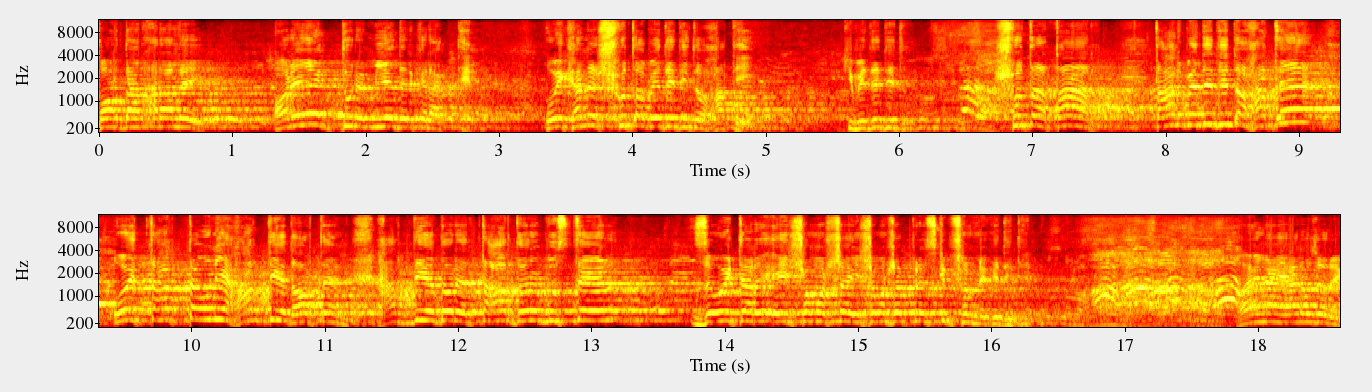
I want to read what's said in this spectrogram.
পর্দার আড়ালে অনেক দূরে মেয়েদেরকে রাখতেন। ওইখানে সুতা বেঁধে দিত হাতে। কি বেঁধে দিত? সুতা তার। তার বেঁধে দিত হাতে। ওই তারটা উনি হাত দিয়ে ধরতেন। হাত দিয়ে ধরে তার ধরে বুঝতেন যে ওইটার এই সমস্যা এই সমস্যা প্রেসক্রিপশন লিখে দিতেন হয় না আরও জোরে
